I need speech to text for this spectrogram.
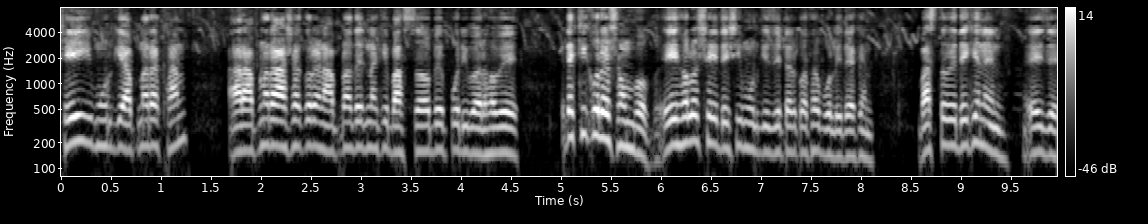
সেই মুরগি আপনারা খান। আর আপনারা আশা করেন আপনাদের নাকি বাচ্চা হবে, পরিবার হবে। এটা কি করে সম্ভব? এই হলো সেই দেশি মুরগি যেটার কথা বলি, দেখেন। বাস্তবে দেখে নেন, এই যে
